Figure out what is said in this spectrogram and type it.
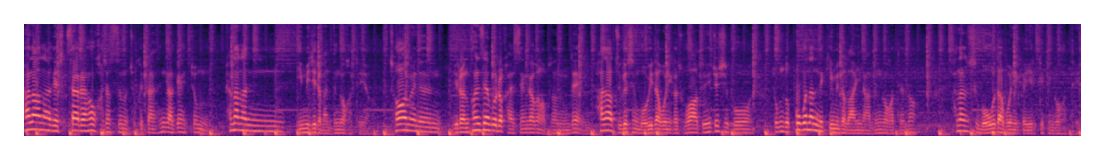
편안하게 식사를 하고 가셨으면 좋겠다는 생각에 좀 편안한 이미지를 만든 것 같아요. 처음에는 이런 컨셉으로 갈 생각은 없었는데 하나 두 개씩 모이다 보니까 좋아도 해주시고 좀 더 포근한 느낌이 더 많이 나는 것 같아서 하나 둘씩 모으다 보니까 이렇게 된 것 같아요.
